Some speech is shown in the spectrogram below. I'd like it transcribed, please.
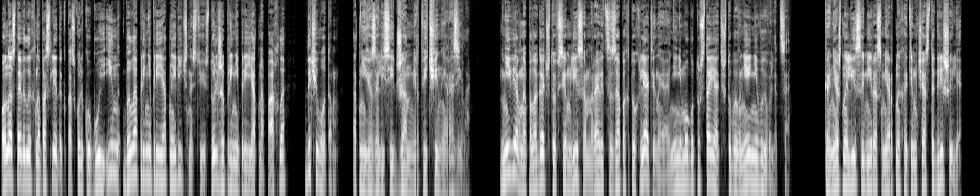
Он оставил их напоследок, поскольку Гуй-Ин была пренеприятной личностью и столь же пренеприятно пахла, да чего там, от нее за лисий Джан мертвечиной разила. Неверно полагать, что всем лисам нравится запах тухлятины, и они не могут устоять, чтобы в ней не вывалиться. Конечно, лисы мира смертных этим часто грешили,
